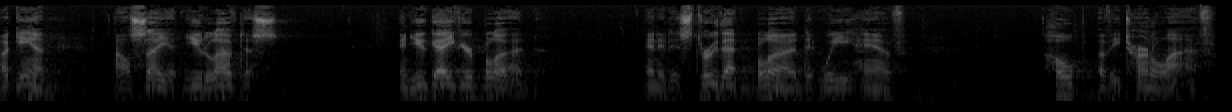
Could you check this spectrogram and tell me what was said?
Again, I'll say it, you loved us and you gave your blood. And it is through that blood that we have hope of eternal life.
